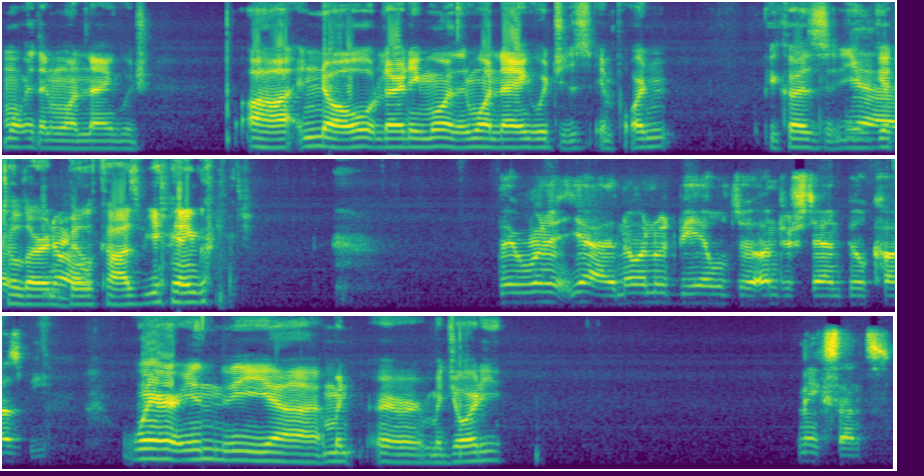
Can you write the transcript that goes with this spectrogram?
more than one language. Uh, no, learning more than one language is important because you Yeah, get to learn no. Bill Cosby language. They wouldn't, yeah, no one would be able to understand Bill Cosby. Where in the uh, ma- er, majority, Makes sense.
